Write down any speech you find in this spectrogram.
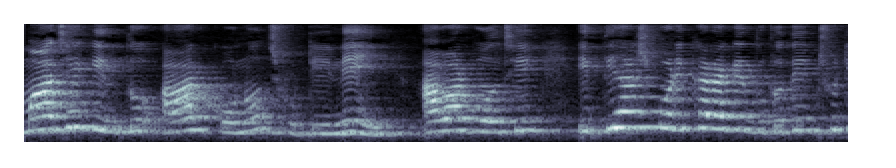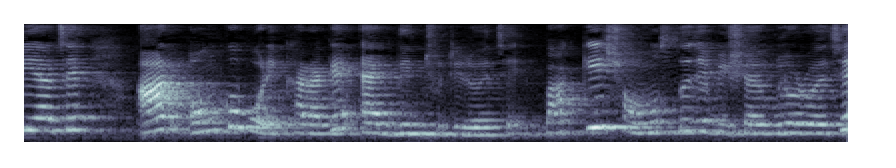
মাঝে কিন্তু আর কোনো ছুটি নেই। আবার বলছি, ইতিহাস পরীক্ষার আগে দুটো দিন ছুটি আছে, আর অঙ্ক পরীক্ষার আগে একদিন ছুটি রয়েছে। বাকি সমস্ত যে বিষয়গুলো রয়েছে,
